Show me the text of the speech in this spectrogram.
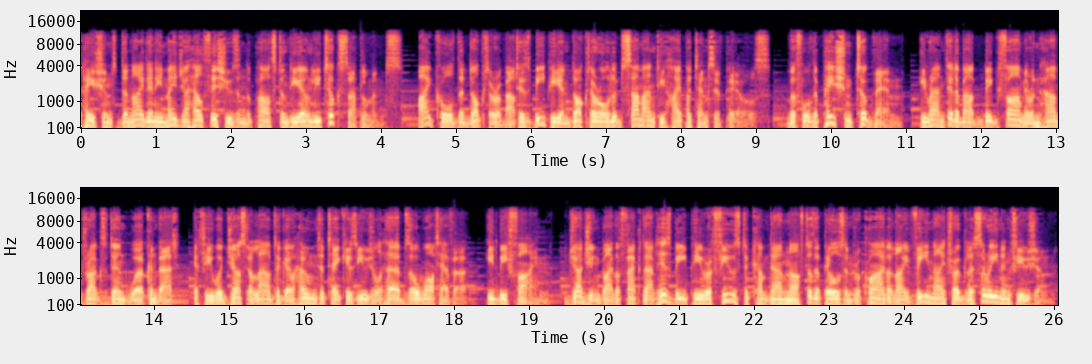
Patient denied any major health issues in the past and he only took supplements. I called the doctor about his BP and doctor ordered some antihypertensive pills. Before the patient took them, he ranted about big pharma and how drugs don't work and that, if he were just allowed to go home to take his usual herbs or whatever, he'd be fine. Judging by the fact that his BP refused to come down after the pills and required an IV nitroglycerine infusion,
